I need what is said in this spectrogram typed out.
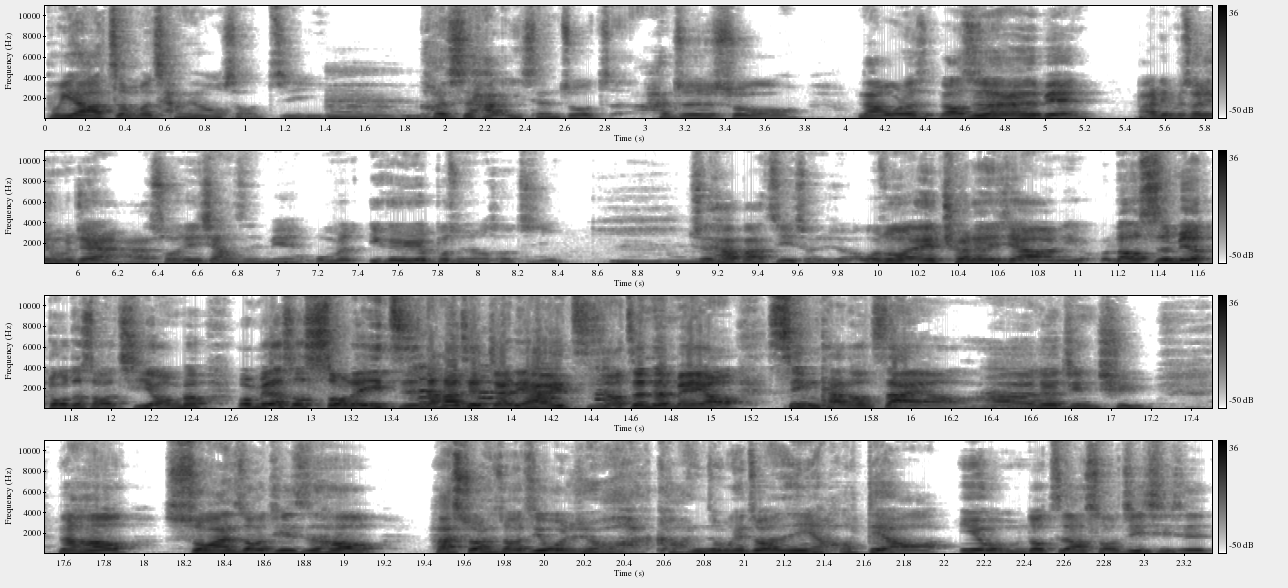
不要这么常用手机。嗯，可是他以身作则，他就是说，那我的老师在这边，把你们手机全部进来，锁进箱子里面，我们一个月不准用手机。嗯，就是他把自己手机说，我说，哎、欸，确认一下哦，你老师没有多的手机哦，我没有，我没有说锁了一只，然后在家里还有一只哦，真的没有，SIM 卡都在哦，然后就进去，然后锁完手机之后，他锁完手机，我就说，哇靠，你怎么可以做这件事情，好屌哦！因为我们都知道，手机其实，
